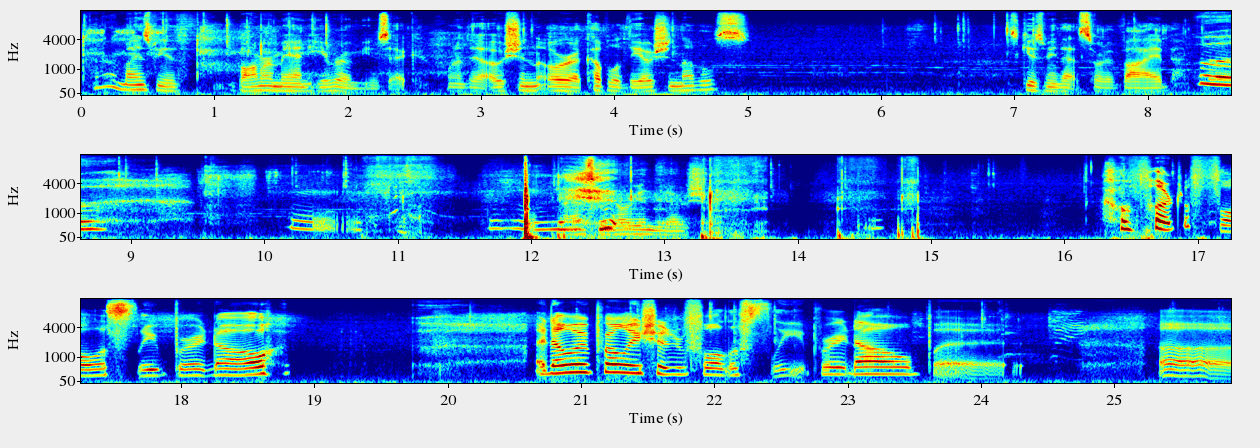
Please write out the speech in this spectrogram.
Kind of reminds me of Bomberman Hero music. One of the ocean, or a couple of the ocean levels. This gives me that sort of vibe. As we are in the ocean. I'm about to fall asleep right now. I know I probably shouldn't fall asleep right now, but uh,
